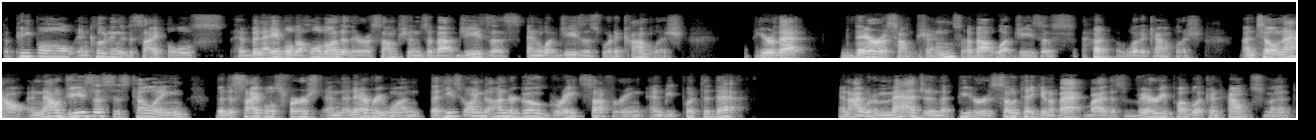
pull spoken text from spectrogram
The people, including the disciples, have been able to hold on to their assumptions about Jesus and what Jesus would accomplish. Hear that their assumptions about what Jesus would accomplish until now. And now Jesus is telling the disciples first and then everyone that he's going to undergo great suffering and be put to death. And I would imagine that Peter is so taken aback by this very public announcement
